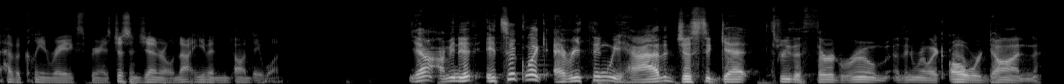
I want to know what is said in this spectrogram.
have a clean raid experience just in general, not even on day one. Yeah, I mean it it took like everything we had just to get through the third room and then we're like, "Oh, we're done."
